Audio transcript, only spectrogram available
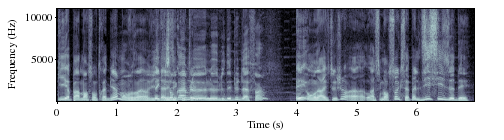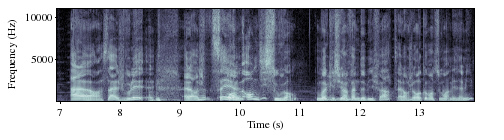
qui apparemment sont très bien, mais on vous invite Mais à qui les sont quand même le, le- le début de la fin. Et on arrive toujours à, à ce morceau qui s'appelle This is the Day. Alors, ça, je voulais. Alors, je- C'est, on, euh, me- on me dit souvent, moi qui suis un fan de Biffart, alors je le recommande souvent à mes amis,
